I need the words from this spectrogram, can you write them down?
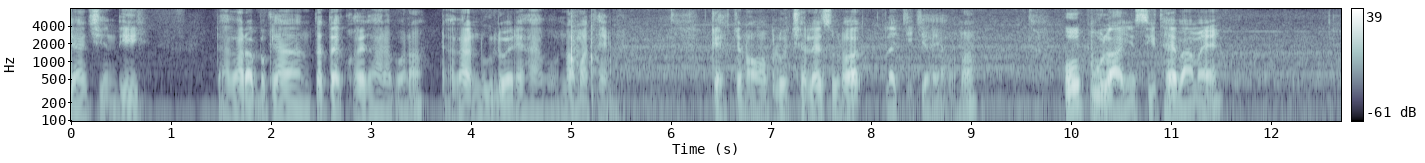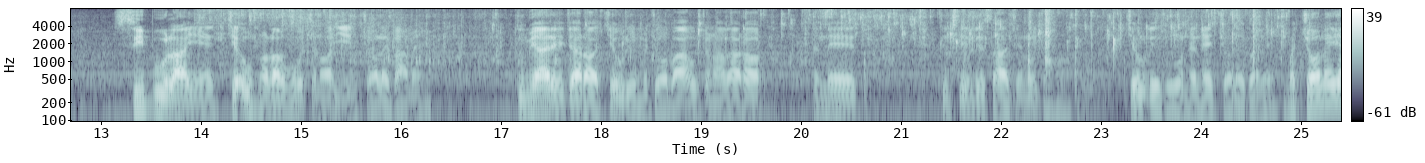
ရမ်းချင်ဒီဒါကတော့ပကံတက်တက်ခွဲထားတာပေါ့နော်ဒါကနူးလွယ်တဲ့ဟာကိုနောက်မှထည့်မယ်ကဲကျွန်တော်ဘယ်လိုချက်လဲဆိုတော့လက်ကြည့်ကြရအောင်နော်အိုးပူလာရင်စီထည့်ပါမယ်စီပူလာရင်ကျုပ်နှလုံးကိုကျွန်တော်အရင်ကြော်လိုက်ပါမယ်သူများတွေကြတော့ကျုပ်တွေမကြော်ပါဘူးကျွန်တော်ကတော့နည်းနည်းတင်းတင်းလေးစားခြင်းလို့ကျွန်တော်ကျုပ်လေးကိုနည်းနည်းကြော်လိုက်ပါတယ်မကြော်လဲရ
